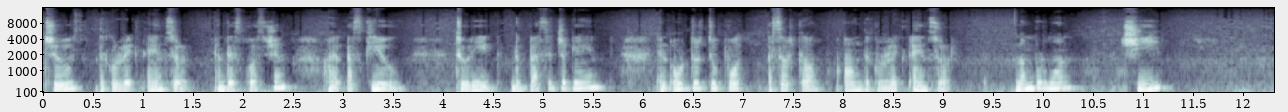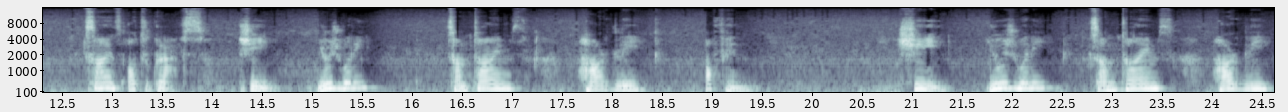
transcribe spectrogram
Choose the correct answer. In this question, I'll ask you to read the passage again in order to put a circle on the correct answer. Number one, she signs autographs. She usually, sometimes, hardly, often. She usually, sometimes, hardly,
